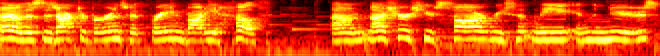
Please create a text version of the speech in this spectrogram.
Hello, this is Dr. Burns with Brain Body Health. Um, not sure if you saw recently in the news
